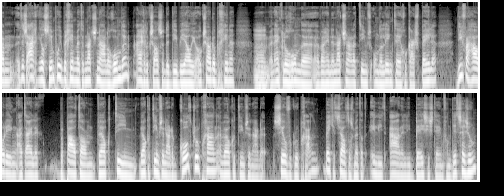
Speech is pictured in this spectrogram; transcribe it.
um, het is eigenlijk heel simpel. Je begint met de nationale ronde. Eigenlijk zoals we de DBL hier ook zouden beginnen. Mm. Um, een enkele ronde uh, waarin de nationale teams onderling tegen elkaar spelen. Die verhouding uiteindelijk bepaalt dan welk team, welke teams er naar de Gold Group gaan en welke teams er naar de Silver Group gaan. Een beetje hetzelfde als met dat Elite A en Elite B systeem van dit seizoen.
